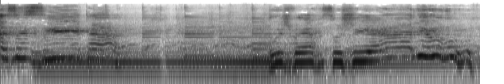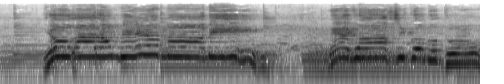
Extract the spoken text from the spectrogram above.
mas zica dos versos de Hélio e honraram meu nome, levar-te como dom.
